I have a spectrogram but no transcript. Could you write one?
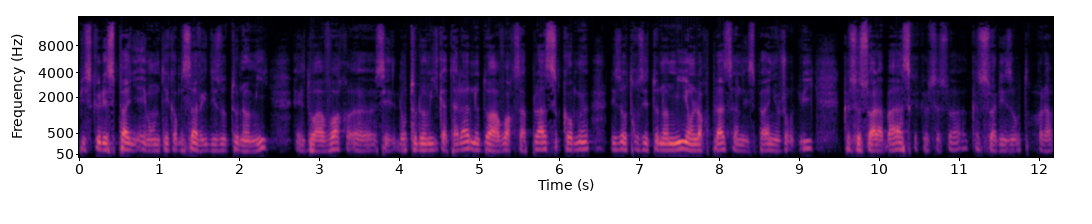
puisque l'Espagne est montée comme ça avec des autonomies. Elle doit avoir, euh, l'autonomie catalane doit avoir sa place comme les autres autonomies ont leur place en Espagne aujourd'hui, que ce soit la basque, que ce soit, que ce soit les autres. Voilà.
